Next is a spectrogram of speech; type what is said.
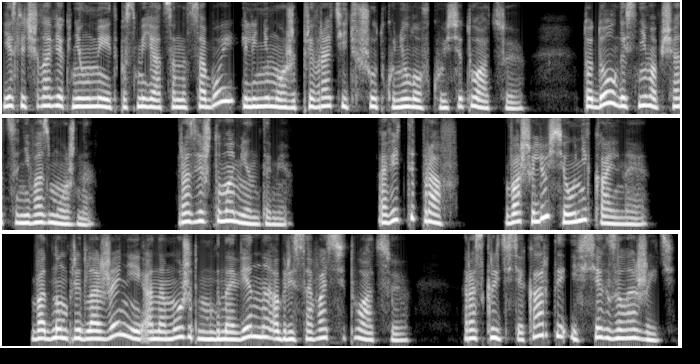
Если человек не умеет посмеяться над собой или не может превратить в шутку неловкую ситуацию, то долго с ним общаться невозможно. Разве что моментами. А ведь ты прав. Ваша Люся уникальная. В одном предложении она может мгновенно обрисовать ситуацию, раскрыть все карты и всех заложить.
